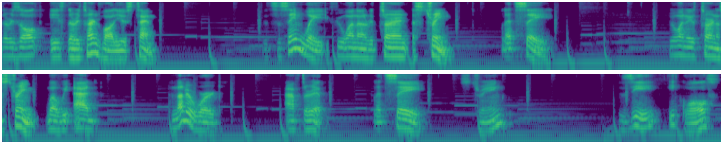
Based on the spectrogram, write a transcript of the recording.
the result is the return value is 10. It's the same way if you want to return a string. Let's say we want to return a string, but we add another word after it. Let's say string z equals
